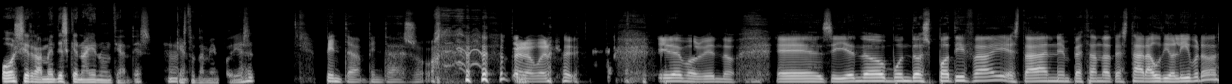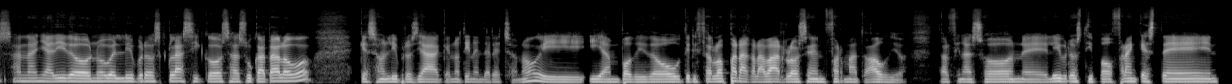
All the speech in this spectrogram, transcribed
o si realmente es que no hay anunciantes, que esto también podría ser. Pinta, pinta eso. Pero bueno, iremos viendo. Eh, siguiendo Mundo Spotify, están empezando a testar audiolibros. Han añadido nuevos libros clásicos a su catálogo, que son libros ya que no tienen derecho, ¿no? Y, han podido utilizarlos para grabarlos en formato audio. Al final son eh, libros tipo Frankenstein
